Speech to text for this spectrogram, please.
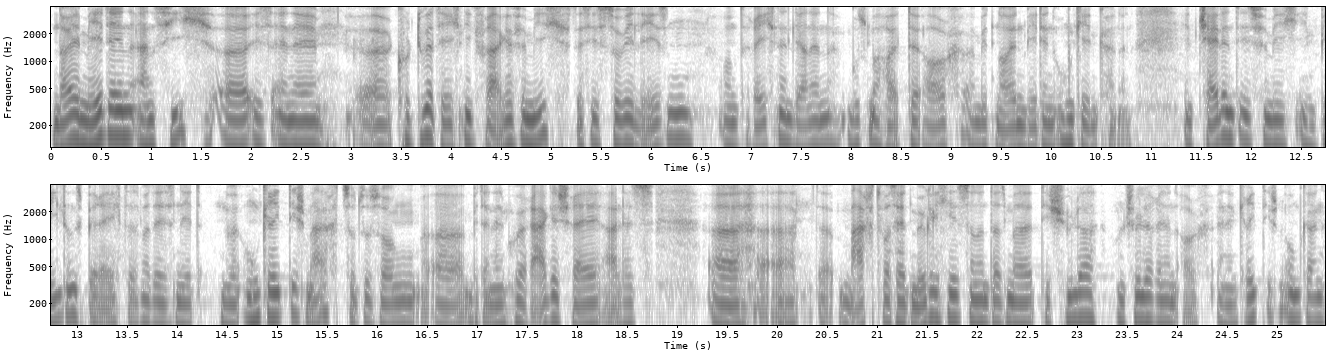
Neue Medien an sich äh, ist eine äh, Kulturtechnikfrage für mich. Das ist so wie Lesen und Rechnen lernen, muss man heute auch äh, mit neuen Medien umgehen können. Entscheidend ist für mich im Bildungsbereich, dass man das nicht nur unkritisch macht, sozusagen äh, mit einem Hurrageschrei alles äh, äh, macht, was halt möglich ist, sondern dass man die Schüler und Schülerinnen auch einen kritischen Umgang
